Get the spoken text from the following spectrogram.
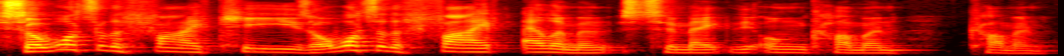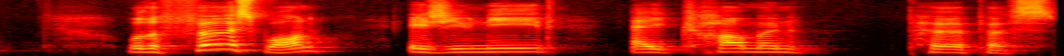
So, what are the five keys or what are the five elements to make the uncommon common? Well, the first one is you need a common purpose.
